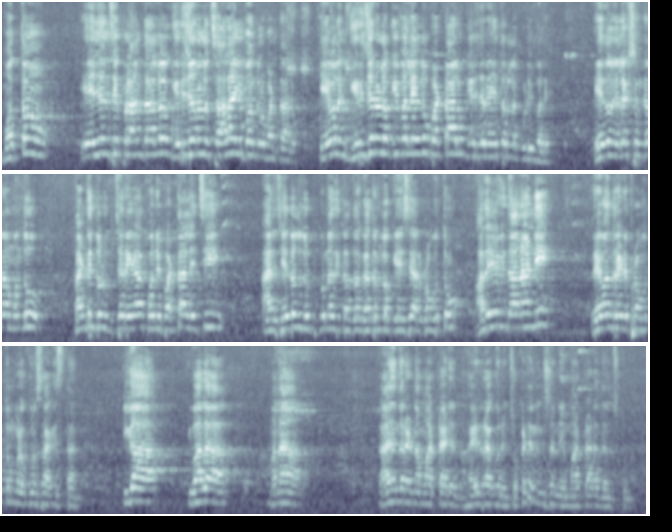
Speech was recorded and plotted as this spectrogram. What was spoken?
మొత్తం ఏజెన్సీ ప్రాంతాల్లో గిరిజనులు చాలా ఇబ్బందులు పడతారు. కేవలం గిరిజనులకు ఇవ్వలేదు పట్టాలు గిరిజనేతరులకు కూడా ఇవ్వలేదు. ఏదో ఎలక్షన్ కన్నా ముందు కంటి తుడుపు చర్యగా కొన్ని పట్టాలు ఇచ్చి ఆయన చేతులు దుడుపుకున్నది గత- గతంలో కేసీఆర్ ప్రభుత్వం. అదే విధానాన్ని రేవంత్ రెడ్డి ప్రభుత్వం కూడా కొనసాగిస్తాను ఇక ఇవాళ మన రాజేంద్ర రెడ్డి మాట్లాడారు. హైడ్రా గురించి ఒకటే నిమిషం నేను మాట్లాడదలుచుకున్నాను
